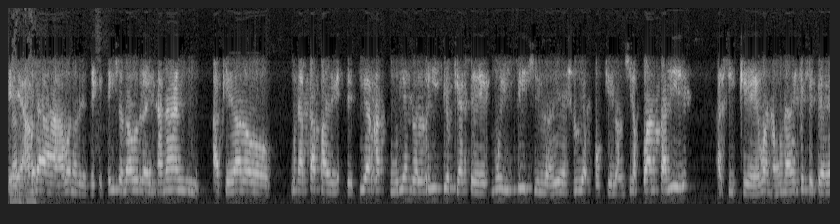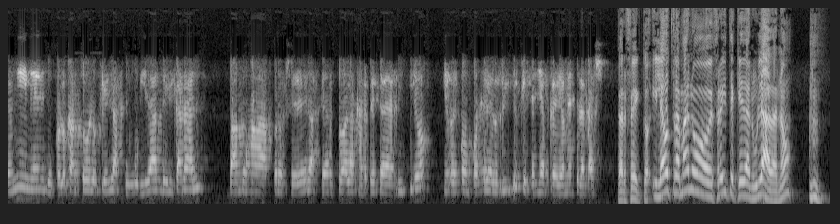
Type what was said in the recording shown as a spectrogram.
Eh, ahora, bueno, desde que se hizo la obra del canal ha quedado una capa de, tierra cubriendo el río que hace muy difícil los días de lluvia porque los vecinos puedan salir. Así que, bueno, una vez que se terminen de colocar todo lo que es la seguridad del canal, vamos a proceder a hacer toda la carpeta de ritio y recomponer el ritio que tenía previamente la calle. Perfecto. Y la otra mano, Efraín, te queda anulada, ¿no?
